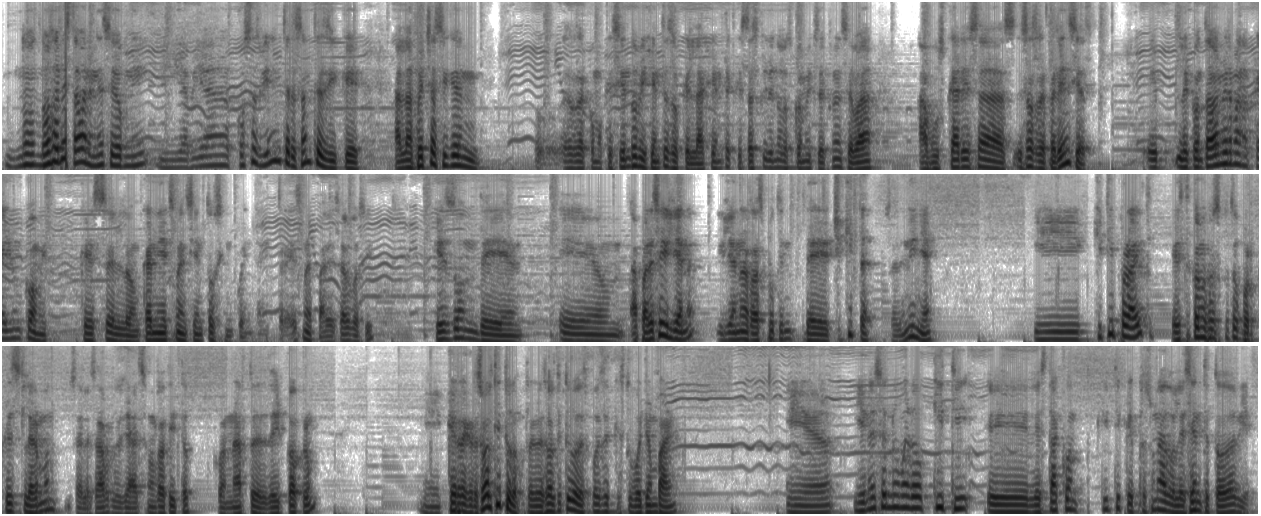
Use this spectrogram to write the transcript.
no, no sabía estaban en ese ovni y había cosas bien interesantes y que a la fecha siguen o sea, como que siendo vigentes o que la gente que está escribiendo los cómics de X-Men se va a buscar esas, esas referencias. Eh, le contaba a mi hermano que hay un cómic que es el Uncanny X-Men 153, me parece, algo así, que es donde eh, aparece Iliana, Iliana Rasputin de chiquita, o sea, de niña, y Kitty Pride, este cómic fue escrito por Chris Claremont, o sea, les hablo ya hace un ratito, con arte de Dave Cockrum, eh, que regresó al título, regresó al título después de que estuvo John Byrne. Eh, y en ese número Kitty eh, le está con Kitty que pues, es una adolescente todavía.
